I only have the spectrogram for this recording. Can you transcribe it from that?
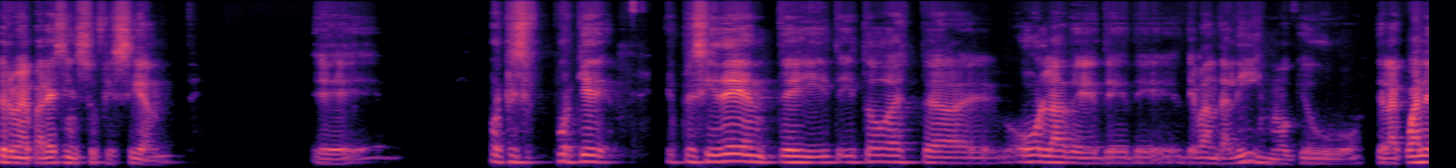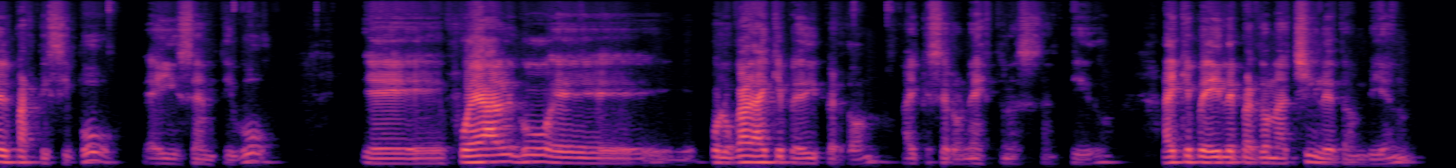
pero me parece insuficiente. porque, porque el presidente y, toda esta ola de, de, vandalismo que hubo, de la cual él participó e incentivó, fue algo por lo cual hay que pedir perdón, hay que ser honesto en ese sentido. Hay que pedirle perdón a Chile también.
